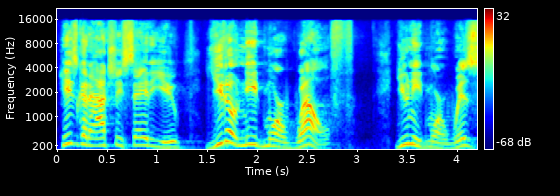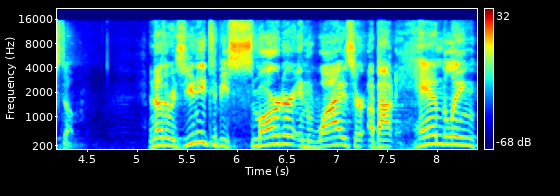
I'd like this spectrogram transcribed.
He's going to actually say to you, you don't need more wealth, you need more wisdom. In other words, you need to be smarter and wiser about handling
